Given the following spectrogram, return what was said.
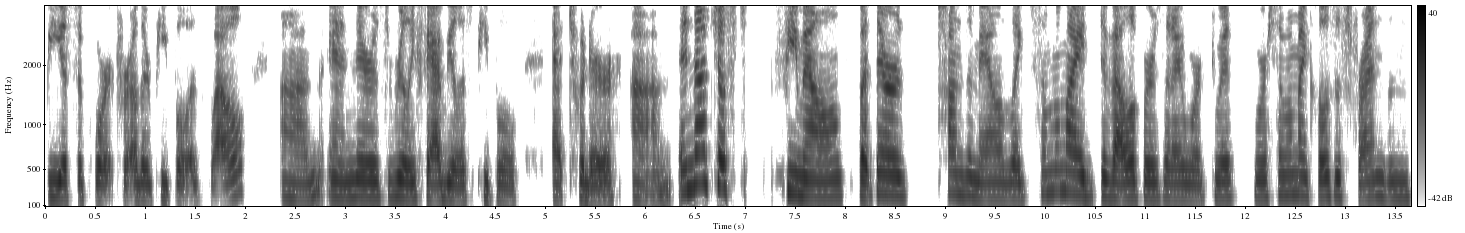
be a support for other people as well. Um, and there's really fabulous people at Twitter, um, and not just females, but there are tons of males. Like some of my developers that I worked with were some of my closest friends, and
